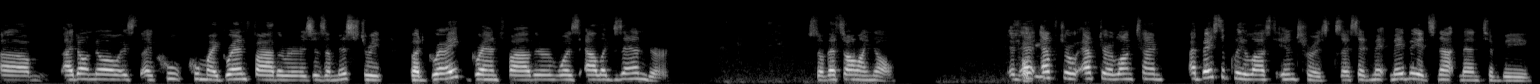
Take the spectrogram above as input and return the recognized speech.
um, I don't know. It's like who who my grandfather is is a mystery, but great grandfather was Alexander. So that's all I know. And So- after after a long time, I basically lost interest because I said maybe it's not meant to be.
